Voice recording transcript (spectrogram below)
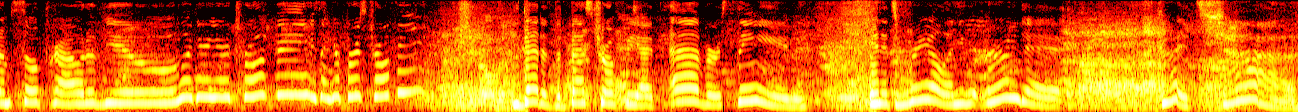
I'm so proud of you. Look at your trophy. Is that your first trophy? That is the best trophy I've ever seen. And it's real and you earned it. Good job.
